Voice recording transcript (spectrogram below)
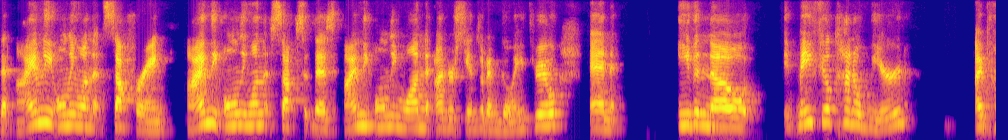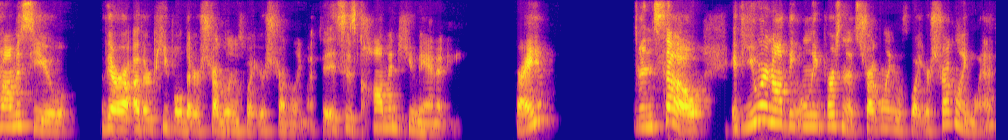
that I am the only one that's suffering. I'm the only one that sucks at this. I'm the only one that understands what I'm going through. And even though it may feel kind of weird, I promise you, there are other people that are struggling with what you're struggling with. This is common humanity, right? And so, if you are not the only person that's struggling with what you're struggling with,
